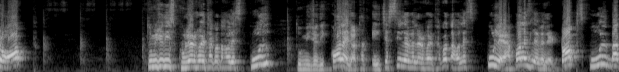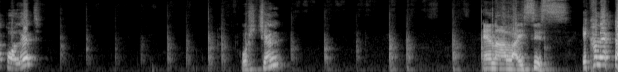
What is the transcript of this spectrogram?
টপ তুমি যদি স্কুলের হয়ে থাকো, তাহলে স্কুল। তুমি যদি কলেজ অর্থাৎ এইচএসসি লেভেলের হয়ে থাকো, তাহলে স্কুলে কলেজ লেভেলের টপ স্কুল বা কলেজ কোশ্চেন অ্যানালাইসিস এখানে একটা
